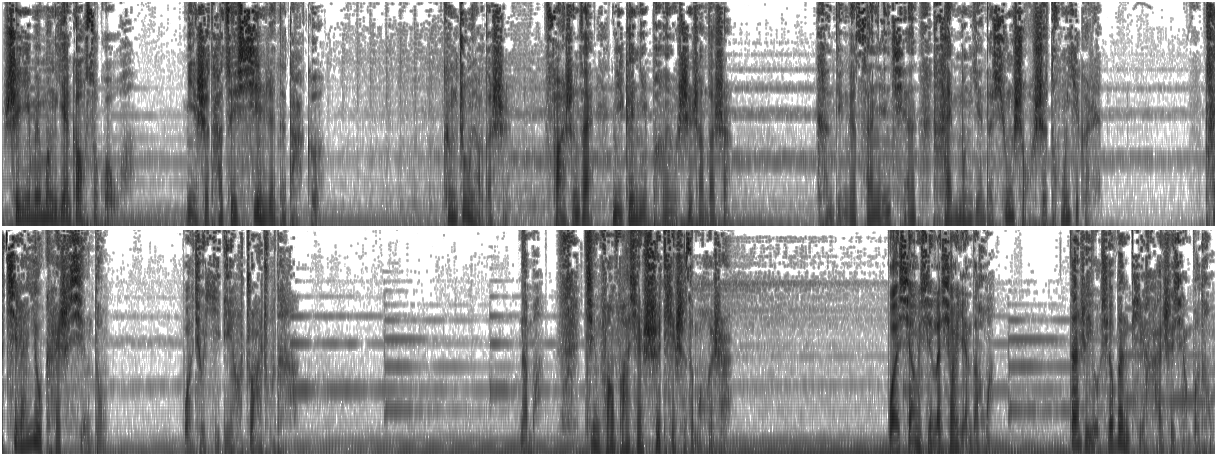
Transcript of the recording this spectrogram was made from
是因为梦燕告诉过我，你是他最信任的大哥。更重要的是，发生在你跟你朋友身上的事儿，肯定跟三年前害梦燕的凶手是同一个人。他既然又开始行动。”我就一定要抓住他。那么，警方发现尸体是怎么回事？我相信了萧炎的话，但是有些问题还是想不通。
